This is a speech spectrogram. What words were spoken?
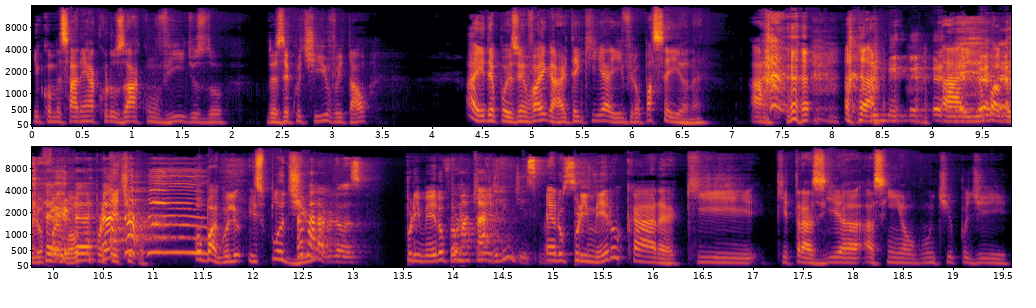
e começarem a cruzar com vídeos do, do executivo e tal. Aí depois vem o Weigarten, que aí virou passeio, né? aí o bagulho foi louco, porque, tipo, o bagulho explodiu. Foi maravilhoso. Primeiro Foi uma porque era o primeiro cara que, que trazia, assim, algum tipo de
